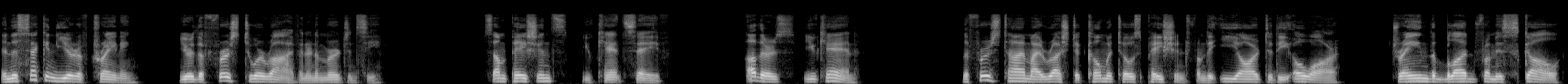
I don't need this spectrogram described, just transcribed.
In the second year of training, you're the first to arrive in an emergency. Some patients you can't save. Others you can. The first time I rushed a comatose patient from the ER to the OR, drained the blood from his skull,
